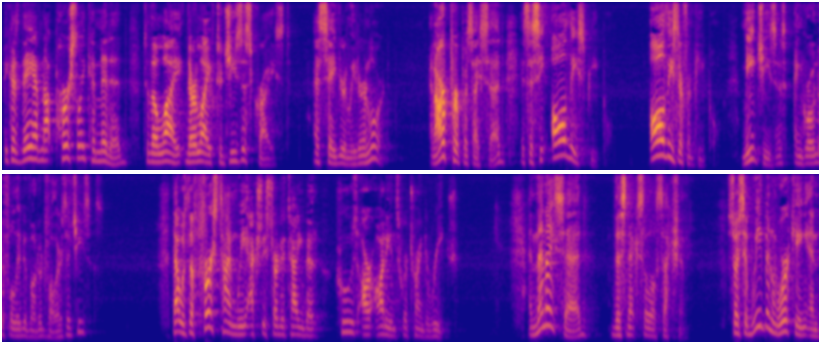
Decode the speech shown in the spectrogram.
because they have not personally committed to the life, their life to Jesus Christ as Savior, leader, and Lord. And our purpose, I said, is to see all these people all these different people meet Jesus and grow into fully devoted followers of Jesus. That was the first time we actually started talking about who's our audience we're trying to reach. And then I said this next little section. So I said, we've been working and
